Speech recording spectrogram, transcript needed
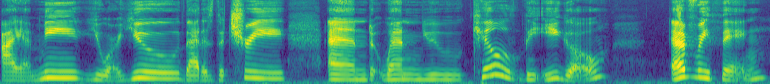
I am me, you are you, that is the tree. And when you kill the ego, everything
